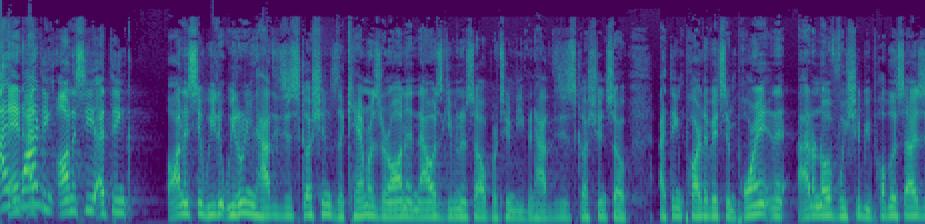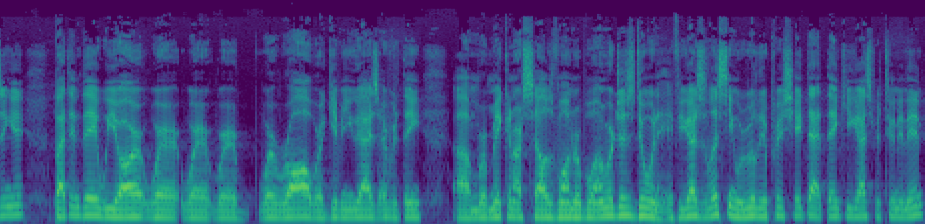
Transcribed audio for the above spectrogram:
I and I think honestly, I think honestly, we don't, we don't even have these discussions. The cameras are on, and now it's giving us the opportunity to even have these discussions. So I think part of it's important, and I don't know if we should be publicizing it, but at the end of the day, we are. We're we're we're we're raw. We're giving you guys everything. Um, we're making ourselves vulnerable, and we're just doing it. If you guys are listening, we really appreciate that. Thank you guys for tuning in,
